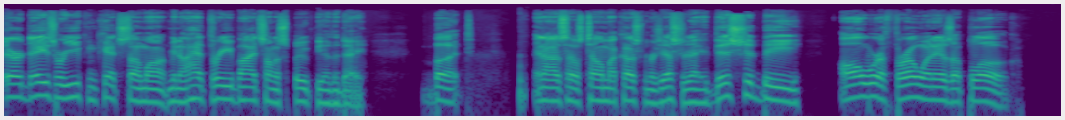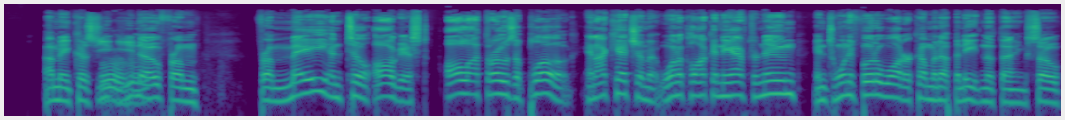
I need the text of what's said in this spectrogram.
there are days where you can catch some on. You know, I had three bites on a spook the other day, but and I was I was telling my customers yesterday, this should be all we're throwing is a plug. I mean, because you you Mhm. know from from May until August, all I throw is a plug, and I catch them at one o'clock in the afternoon in twenty foot of water coming up and eating the thing. So,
